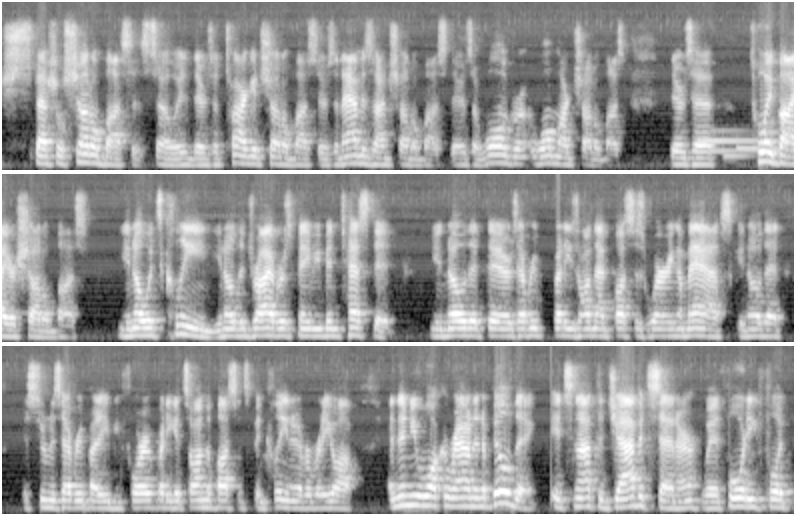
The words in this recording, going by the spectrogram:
special shuttle buses. So uh, there's a Target shuttle bus, there's an Amazon shuttle bus, there's a Walmart shuttle bus, there's a toy buyer shuttle bus. You know it's clean. You know the driver's maybe been tested. You know that there's everybody's on that bus is wearing a mask. You know that as soon as everybody before everybody gets on the bus, it's been clean and everybody off and then you walk around in a building. It's not the Javits Center with 40 foot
